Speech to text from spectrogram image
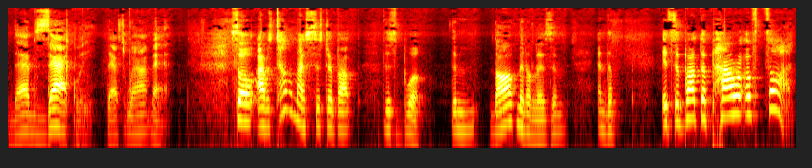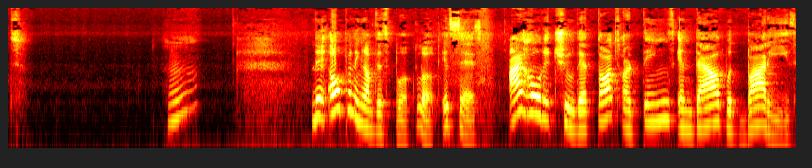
That exactly. That's where I'm at. So I was telling my sister about this book, The Law of Mentalism, and the it's about the power of thought. Hmm? The opening of this book, look, it says, I hold it true that thoughts are things endowed with bodies,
